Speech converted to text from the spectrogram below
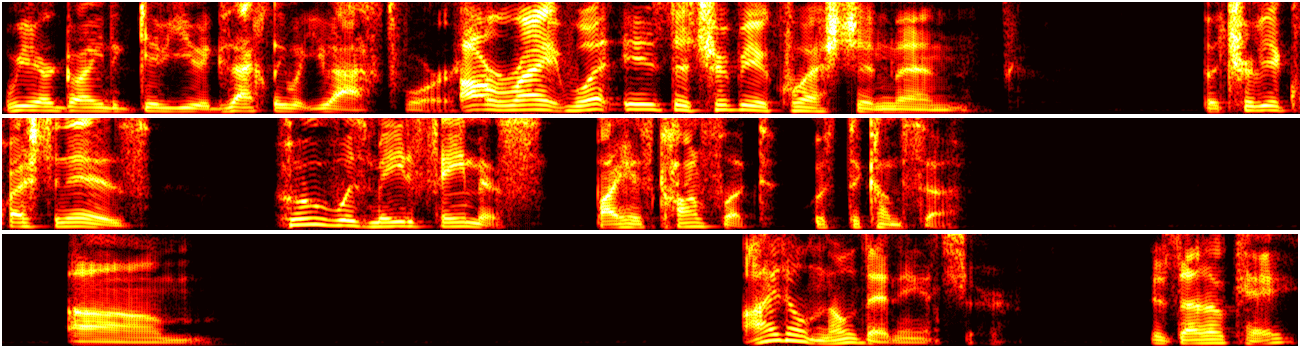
we are going to give you exactly what you asked for. All right. What is the trivia question then? The trivia question is Who was made famous by his conflict with Tecumseh? Um, I don't know that answer. Is that okay?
